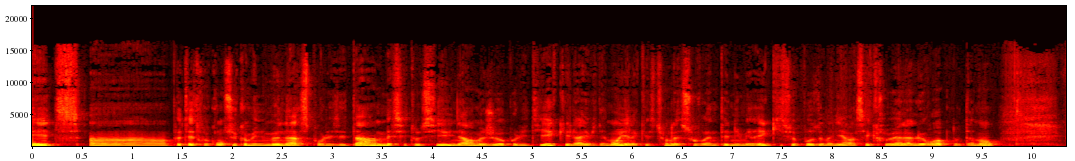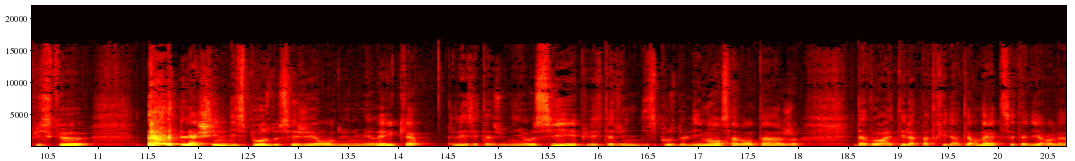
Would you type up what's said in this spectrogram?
est un, peut être conçu comme une menace pour les États, mais c'est aussi une arme géopolitique. Et là, évidemment, il y a la question de la souveraineté numérique qui se pose de manière assez cruelle à l'Europe notamment, puisque la Chine dispose de ces géants du numérique, les États-Unis aussi, et puis les États-Unis disposent de l'immense avantage d'avoir été la patrie d'Internet, c'est-à-dire la,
